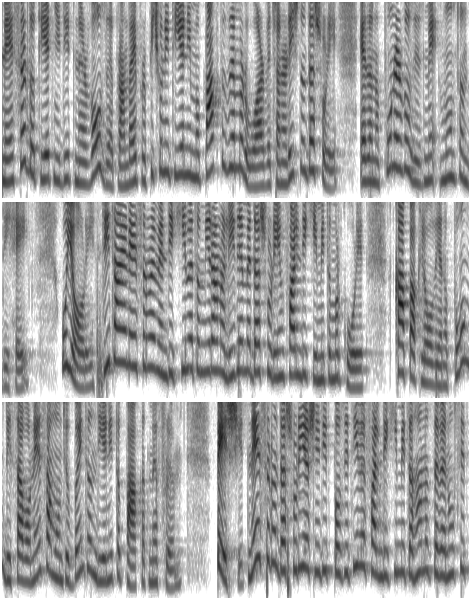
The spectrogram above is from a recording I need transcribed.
Nesër do të jetë një ditë nervoze, prandaj përpiquni të jeni më pak të zemëruar, veçanërisht në dashuri. Edhe në punë nervozizmi mund të ndihej. Ujori, Dita e nesërme me ndikime të mira në lidhje me dashurinë falë ndikimit të Merkurit. Ka pak lodhje në punë, disa vonesa mund t'ju bëjnë të ndiheni të pakët me frymë. Peshqit, Nesër në dashuri është një ditë pozitive falë ndikimit të Hënës dhe Venusit,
